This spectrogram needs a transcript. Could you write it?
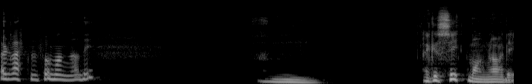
Har du vært med på mange av de? Jeg har sett mange av de,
